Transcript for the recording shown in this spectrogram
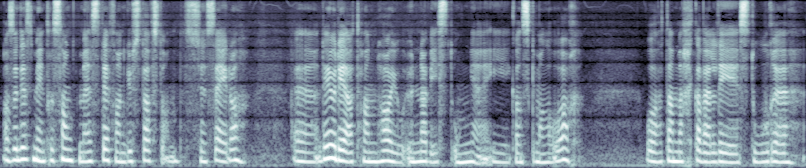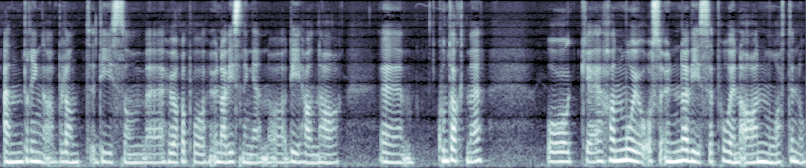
Altså Det som er interessant med Stefan Gustavsson, syns jeg, da, Eh, det er jo det at han har jo undervist unge i ganske mange år. Og at han merker veldig store endringer blant de som eh, hører på undervisningen, og de han har eh, kontakt med. Og han må jo også undervise på en annen måte nå.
